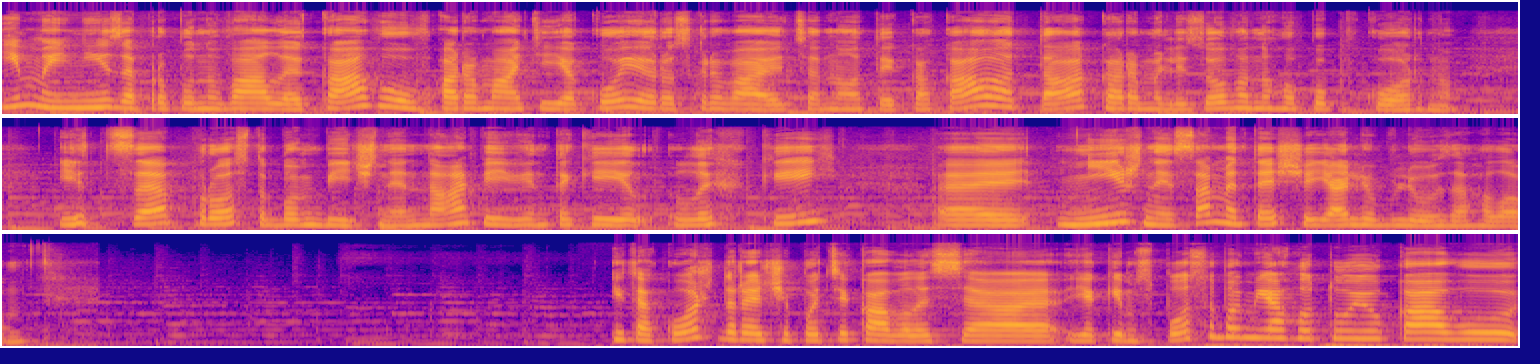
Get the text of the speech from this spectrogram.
І мені запропонували каву, в ароматі якої розкриваються ноти какао та карамелізованого попкорну. І це просто бомбічний напій. Він такий легкий, е, ніжний, саме те, що я люблю загалом. І також, до речі, поцікавилися, яким способом я готую каву.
